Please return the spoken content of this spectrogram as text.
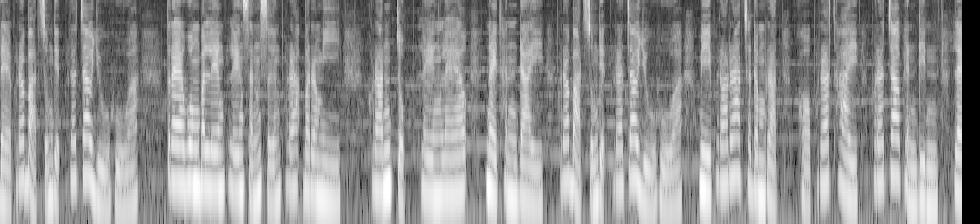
แด่พระบาทสมเด็จพระเจ้าอยู่หัว แตรวงบรรเลงเพลงสรรเสริญพระบารมี ครั้นจบเพลงแล้ว ในทันใด พระบาทสมเด็จพระเจ้าอยู่หัว มีพระราชดำรัส ขอพระไทยพระเจ้าแผ่นดินและ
